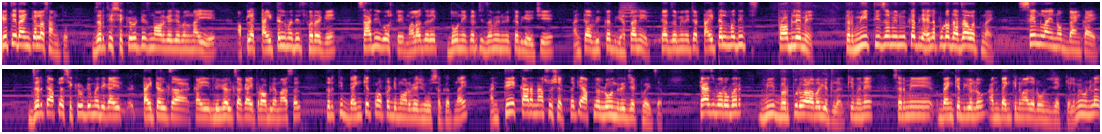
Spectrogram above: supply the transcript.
हे ते बँकेला सांगतो. जर ती सिक्युरिटीज मॉर्गेजेबल नाही आहे आपल्या टायटलमध्येच फरक आहे. साधी गोष्ट आहे मला जर एक दोन एकरची जमीन विकत घ्यायची आहे आणि त्या विकत घेताना त्या जमिनीच्या टायटलमध्येच प्रॉब्लेम आहे तर मी ती जमीन विकत घ्यायला पुढं धजावत नाही. सेम लाईन ऑफ बँक आहे. जर ते आपल्या सिक्युरिटीमध्ये काही टायटलचा काही लिगलचा काही प्रॉब्लेम असेल तर ती बँकेत प्रॉपर्टी मॉर्गेज होऊ शकत नाही आणि ते कारण असू शकतं की आपलं लोन रिजेक्ट व्हायचं. त्याचबरोबर मी भरपूर वेळा बघितलं की म्हणे सर मी बँकेत गेलो आणि बँकेने माझं लोन रिजेक्ट केलं. मी म्हटलं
